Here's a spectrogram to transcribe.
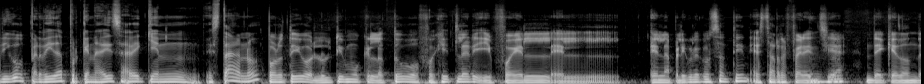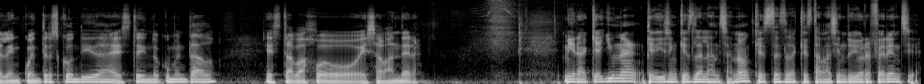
digo perdida porque nadie sabe quién está, ¿no? Por te digo, el último que lo tuvo fue Hitler y fue el, el- en la película de Constantine, esta referencia de que donde la encuentra escondida este indocumentado está bajo esa bandera. Mira, aquí hay una que dicen que es la lanza, ¿no? Que esta es la que estaba haciendo yo referencia.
